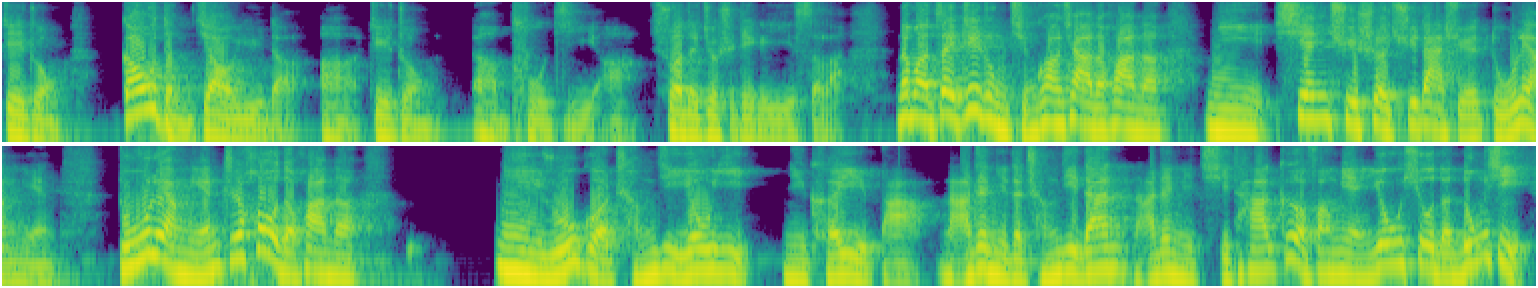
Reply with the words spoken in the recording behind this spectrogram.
这种高等教育的啊这种。啊，普及啊，说的就是这个意思了。那么在这种情况下的话呢，你先去社区大学读两年，读两年之后的话呢，你如果成绩优异，你可以把拿着你的成绩单，拿着你其他各方面优秀的东西，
